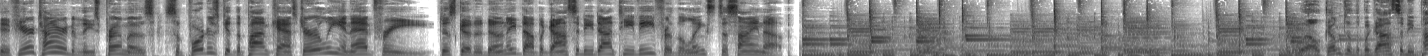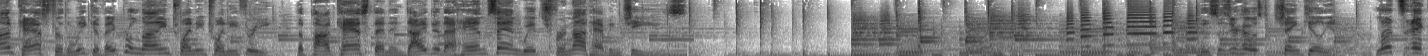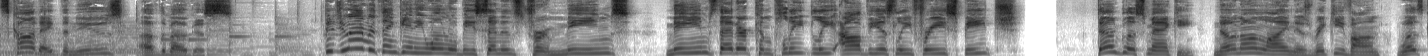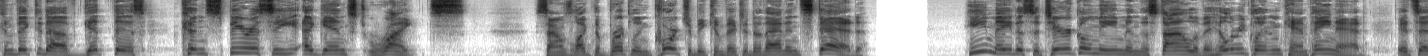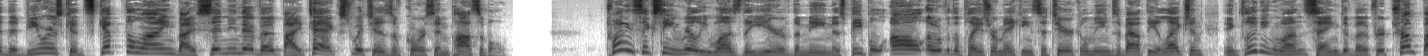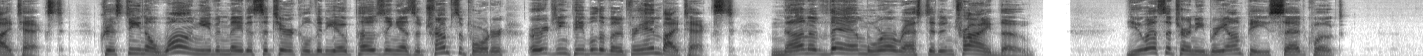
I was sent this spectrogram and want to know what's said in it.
If you're tired of these promos, supporters get the podcast early and ad free. Just go to donate.bogosity.tv for the links to sign up. Welcome to the Bogosity Podcast for the week of April 9, 2023. The podcast that indicted a ham sandwich for not having cheese. This is your host, Shane Killian. Let's excaudate the news of the bogus. Did you ever think anyone will be sentenced for memes? Memes that are completely obviously free speech? Douglas Mackey, known online as Ricky Vaughn, was convicted of, get this, conspiracy against rights. Sounds like the Brooklyn court should be convicted of that instead. He made a satirical meme in the style of a Hillary Clinton campaign ad. It said that viewers could skip the line by sending their vote by text, which is of course impossible. 2016 really was the year of the meme as people all over the place were making satirical memes about the election, including ones saying to vote for Trump by text. Kristina Wong even made a satirical video posing as a Trump supporter, urging people to vote for him by text. None of them were arrested and tried though. U.S. Attorney Breon Peace said, quote,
